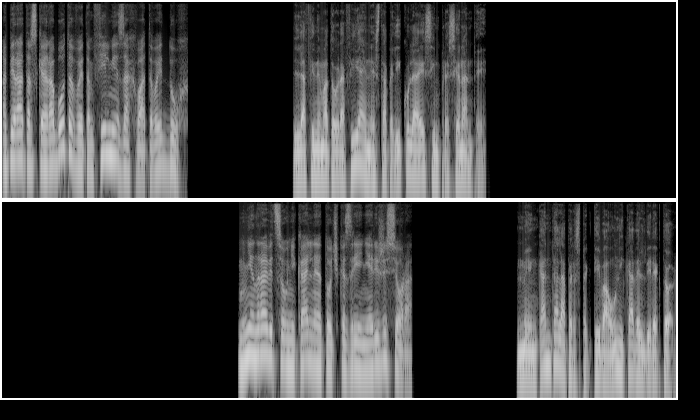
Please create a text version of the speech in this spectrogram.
Операторская работа в этом фильме захватывает дух. La cinematografía en esta película es impresionante. Мне нравится уникальная точка зрения режиссера. Me encanta la perspectiva única del director.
